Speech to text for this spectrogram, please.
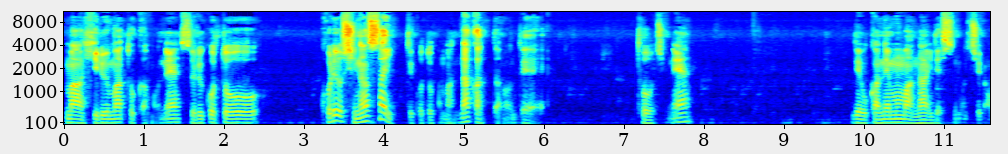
まあ昼間とかもね、することを、これをしなさいってことがまあなかったので、当時ね。で、お金もまあないです、もちろ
